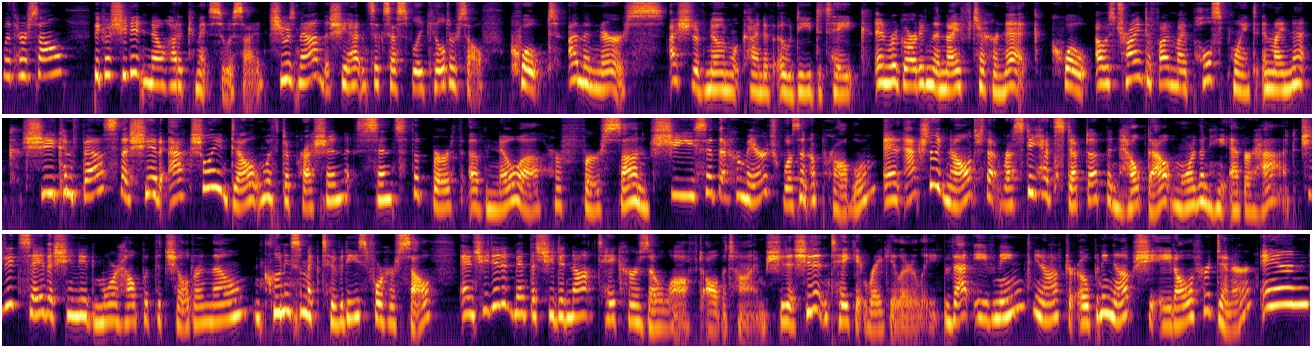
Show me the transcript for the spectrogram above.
with herself because she didn't know how to commit suicide. She was mad that she hadn't successfully killed herself. Quote, I'm a nurse. I should have known what kind of OD to take. And regarding the knife to her neck, quote, I was trying to find my pulse point in my neck. She confessed that she had actually dealt with depression since the birth of Noah, her first son. She said that her marriage wasn't a problem and actually acknowledged that Rusty had stepped up and helped out more than he ever had. She did say that she needed more help with the children though, including some activities for herself. And she did admit that she did not take her Zoloft all the time. She did, she didn't take it regularly. That evening, you know, after opening up, she ate all of her dinner, and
